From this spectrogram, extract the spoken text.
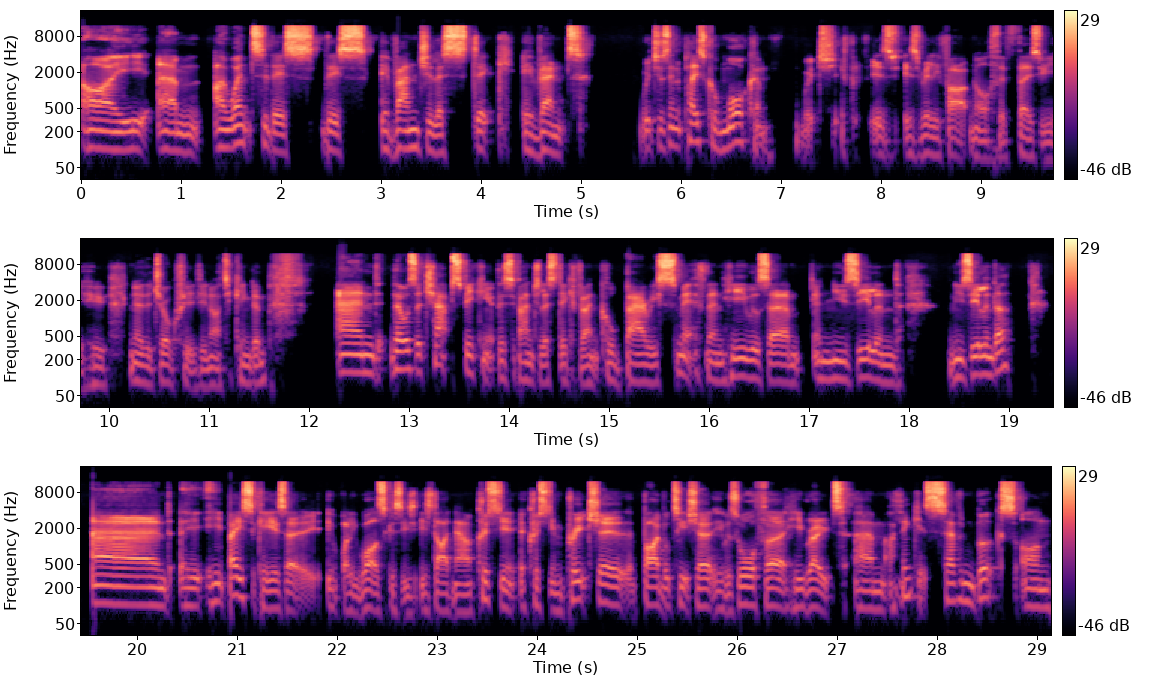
I um I went to this this evangelistic event, which was in a place called Morecambe which is is really far up north. If those of you who know the geography of the United Kingdom, and there was a chap speaking at this evangelistic event called Barry Smith, and he was um, a New Zealand New Zealander, and he, he basically is a well, he was because he's, he's died now. A Christian, a Christian preacher, Bible teacher. He was author. He wrote, um, I think it's seven books on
